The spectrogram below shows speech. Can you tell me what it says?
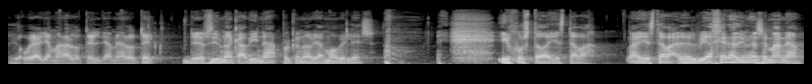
yo voy a llamar al hotel, llamé al hotel desde una cabina, porque no había móviles, y justo ahí estaba. Ahí estaba. El viaje era de una semana.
